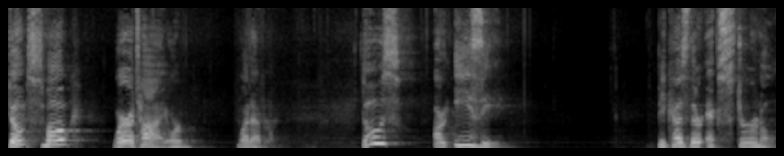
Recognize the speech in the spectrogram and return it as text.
don't smoke, wear a tie, or whatever. Those are easy because they're external.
